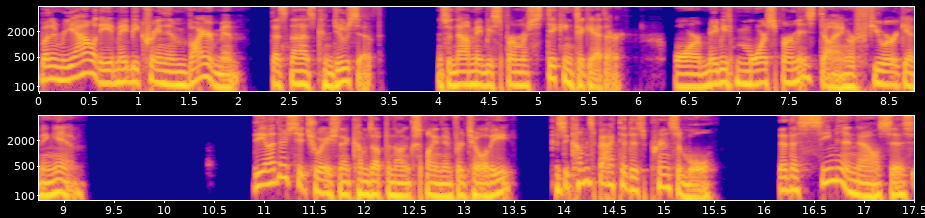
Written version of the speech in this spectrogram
but in reality, it may be creating an environment that's not as conducive. And so now maybe sperm are sticking together, or maybe more sperm is dying, or fewer are getting in. The other situation that comes up in unexplained infertility is it comes back to this principle that the semen analysis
